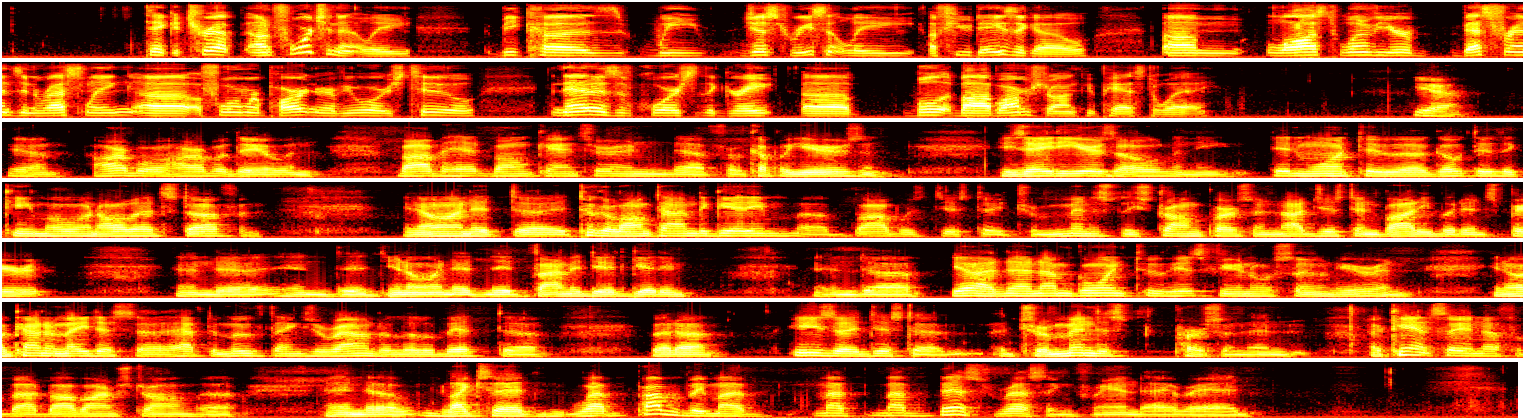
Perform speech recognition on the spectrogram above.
take a trip. Unfortunately, because we just recently, a few days ago, um, lost one of your best friends in wrestling, uh, a former partner of yours too, and that is, of course, the great uh, Bullet Bob Armstrong, who passed away. Yeah, yeah, horrible, horrible deal, and Bob had bone cancer and uh, for a couple of years, and he's 80 years old, and he didn't want to uh, go through the chemo and all that stuff, and you know, and it uh, it took a long time to get him. Uh, Bob was just a tremendously strong person, not just in body but in spirit, and uh, and you know, and it, it finally did get him, and uh, yeah, and, and I'm going to his funeral soon here, and you know, it kind of made us uh, have to move things around a little bit. Uh, but uh, he's a, just a, a tremendous person, and I can't say enough about Bob Armstrong. Uh, and uh, like I said, probably my my my best wrestling friend I ever had.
